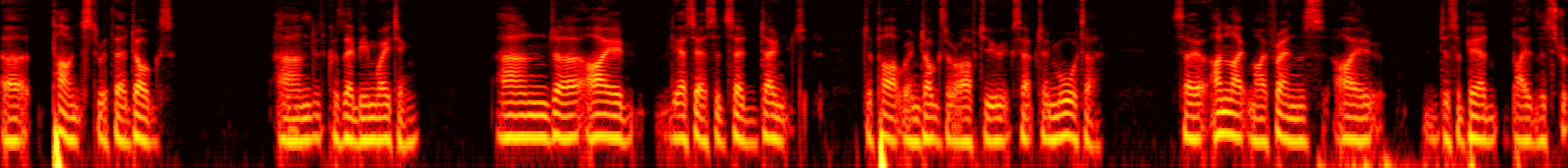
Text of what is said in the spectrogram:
uh, pounced with their dogs, and because they'd been waiting, and uh, I, the SS had said, don't depart when dogs are after you, except in water. So, unlike my friends, I disappeared by the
